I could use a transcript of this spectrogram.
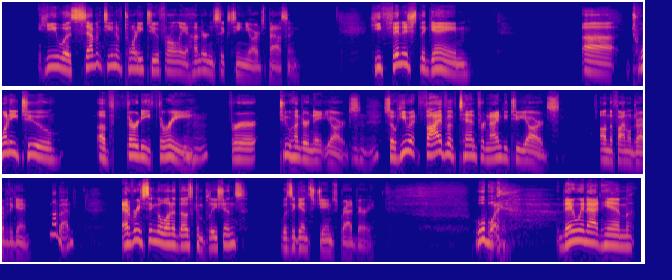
he was 17 of 22 for only 116 yards passing. He finished the game uh, 22 of 33 Mhm. for 208 yards. Mhm. So he went 5 of 10 for 92 yards on the final drive of the game. Not bad. Every single one of those completions was against James Bradberry. Oh boy. They went at him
